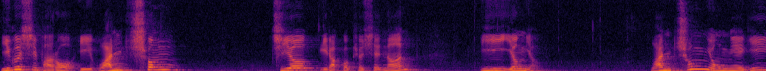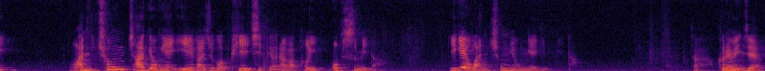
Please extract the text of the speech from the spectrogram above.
이것이 바로 이 완충 지역이라고 표시했는 이 영역, 완충 용액이 완충 작용에 의해 가지고 pH 변화가 거의 없습니다. 이게 완충 용액입니다. 자, 그러면 이제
